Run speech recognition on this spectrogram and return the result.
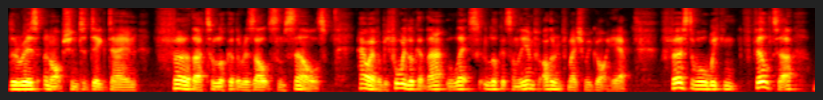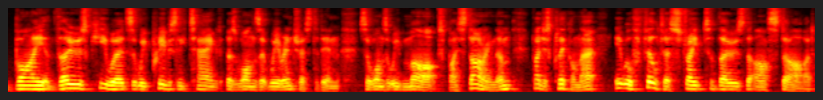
there is an option to dig down further to look at the results themselves. However, before we look at that, let's look at some of the inf other information we've got here. First of all, we can filter by those keywords that we previously tagged as ones that we're interested in. So ones that we've marked by starring them. If I just click on that, it will filter straight to those that are starred.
